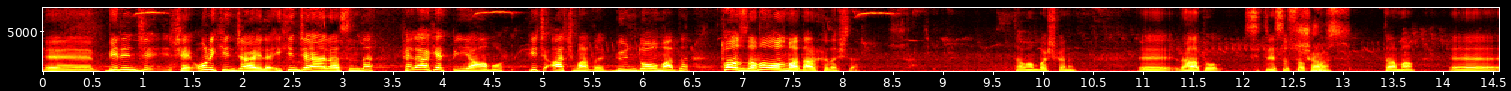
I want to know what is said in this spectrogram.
e, birinci şey 12. ay ile 2. ay arasında felaket bir yağmur. Hiç açmadı, gün doğmadı. Tozlama olmadı arkadaşlar. Tamam başkanım. E, rahat ol. Strese sokma. Şarj. Tamam. Ee,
